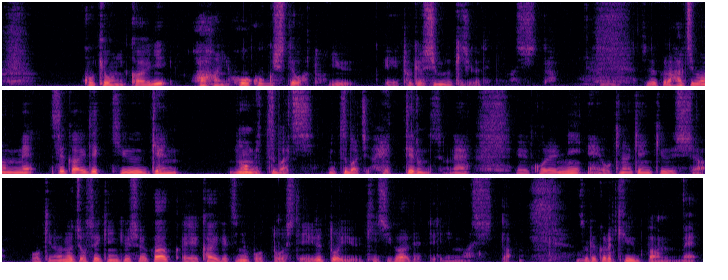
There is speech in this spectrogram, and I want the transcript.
故郷に帰り母に報告してはという、えー東京新聞の記事が出てました。それから8番目、世界で急減のミツバチ。ミツバチが減ってるんですよね。えーこれに、えー沖縄研究者、沖縄の女性研究者が、えー解決に没頭しているという記事が出ていました。それから9番目、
